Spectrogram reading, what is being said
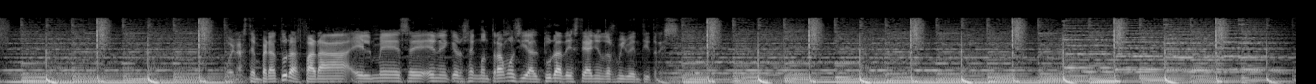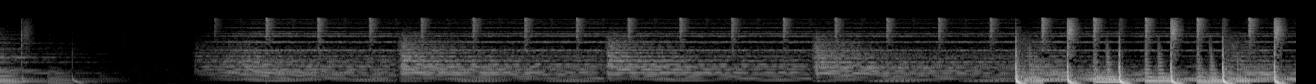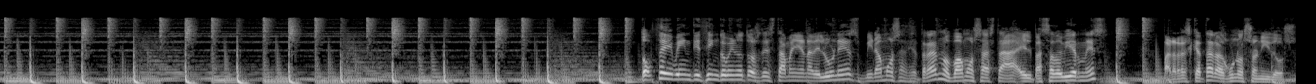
buenas temperaturas para el mes eh, en el que nos encontramos y altura de este año 2023. 12 y 25 minutos de esta mañana de lunes, miramos hacia atrás, nos vamos hasta el pasado viernes para rescatar algunos sonidos.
